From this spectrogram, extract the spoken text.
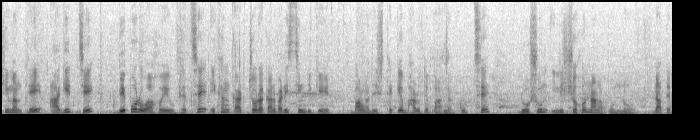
সীমান্তে আগের চেয়ে বেপরোয়া হয়ে উঠেছে এখানকার চোরাকারবারি সিন্ডিকেট। বাংলাদেশ থেকে ভারতে পাচার করছে রসুন, ইলিশ সহ নানা পণ্য। রাতের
